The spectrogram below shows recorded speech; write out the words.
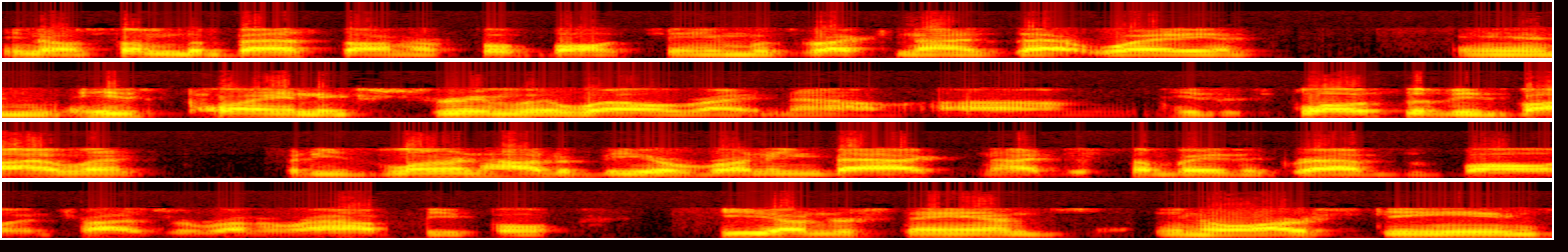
you know, some of the best on our football team was recognized that way, and and he's playing extremely well right now. Um, he's explosive. He's violent but he's learned how to be a running back, not just somebody that grabs the ball and tries to run around people. He understands, you know, our schemes,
